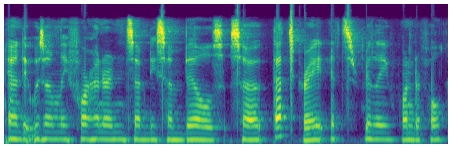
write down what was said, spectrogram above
and it was only 470 some bills. So that's great. It's really wonderful.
